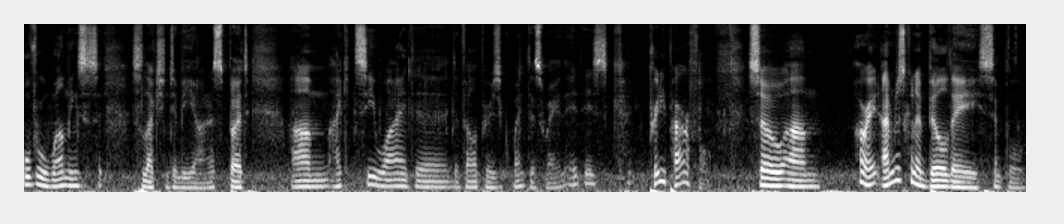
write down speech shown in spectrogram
overwhelming selection to be honest. But um, I can see why the developers went this way. It is pretty powerful. So um, all right, I'm just gonna build a simple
